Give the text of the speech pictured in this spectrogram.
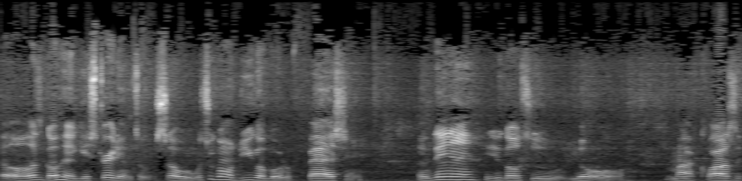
Uh, let's go ahead and get straight into it. So, what you're going to do, you're going to go to fashion. And then you go to your uh, my closet.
